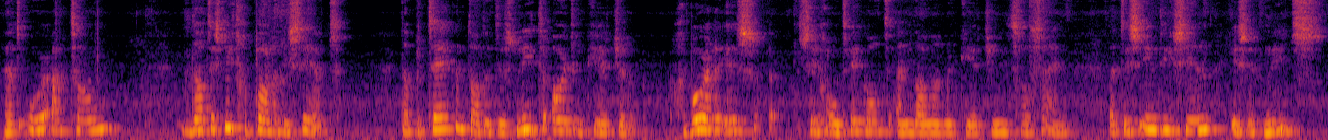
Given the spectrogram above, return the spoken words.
het oeratoom, dat is niet gepolariseerd. Dat betekent dat het dus niet ooit een keertje geboren is, zich ontwikkelt en dan een keertje niet zal zijn. Het is in die zin is het niets.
